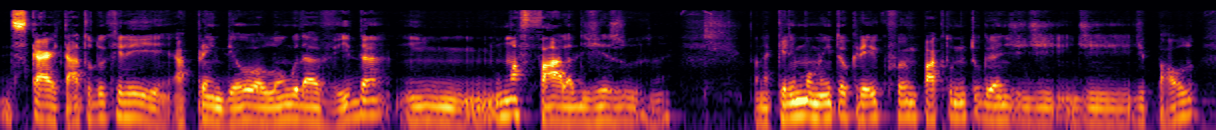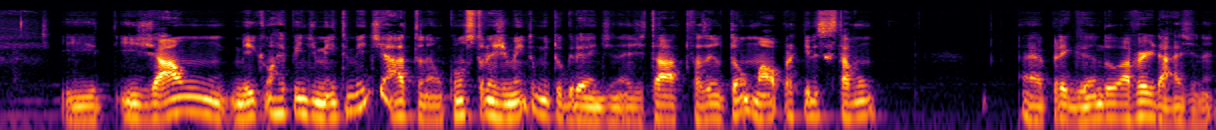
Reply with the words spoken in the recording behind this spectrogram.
descartar tudo que ele aprendeu ao longo da vida em uma fala de Jesus, né? Então, naquele momento, eu creio que foi um impacto muito grande de, de, de Paulo. E, e já um meio que um arrependimento imediato, né? um constrangimento muito grande né? de estar tá fazendo tão mal para aqueles que estavam é, pregando a verdade. Né?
